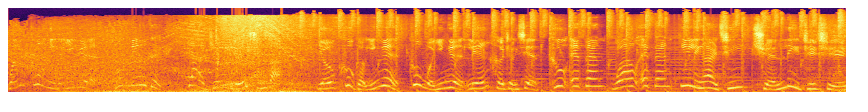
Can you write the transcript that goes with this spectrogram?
玩酷你的音乐酷 Music 亚洲流行榜，由酷狗音乐、酷我音乐联合呈现，酷 FM、Wow FM 一零二七全力支持。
